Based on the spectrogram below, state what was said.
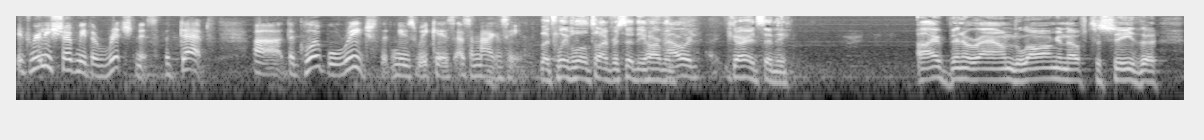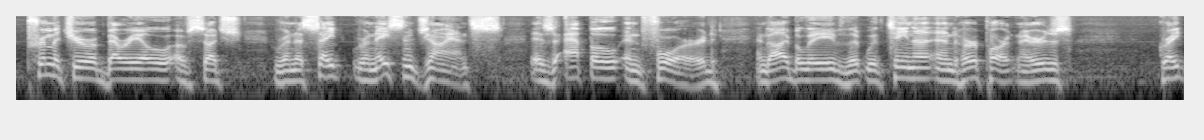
It really showed me the richness, the depth, uh, the global reach that Newsweek is as a magazine. Let's leave a little time for Sidney Harman. Howard. Go ahead, Sidney. I've been around long enough to see the premature burial of such renaissance, renaissance giants as Apple and Ford. And I believe that with Tina and her partners, great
